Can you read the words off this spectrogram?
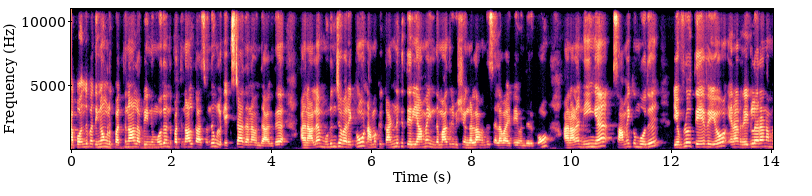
அப்போ வந்து பாத்தீங்கன்னா உங்களுக்கு பத்து நாள் அப்படின்னும் போது அந்த பத்து நாள் காசு வந்து உங்களுக்கு எக்ஸ்ட்ரா தானே வந்து ஆகுது. அதனால முடிஞ்ச வரைக்கும் நமக்கு கண்ணுக்கு தெரியாம இந்த மாதிரி விஷயங்கள்லாம் வந்து செலவாயிட்டே வந்து இருக்கும் அதனால நீங்க சமைக்கும் போது எவ்வளோ தேவையோ ஏன்னா ரெகுலரா நம்ம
